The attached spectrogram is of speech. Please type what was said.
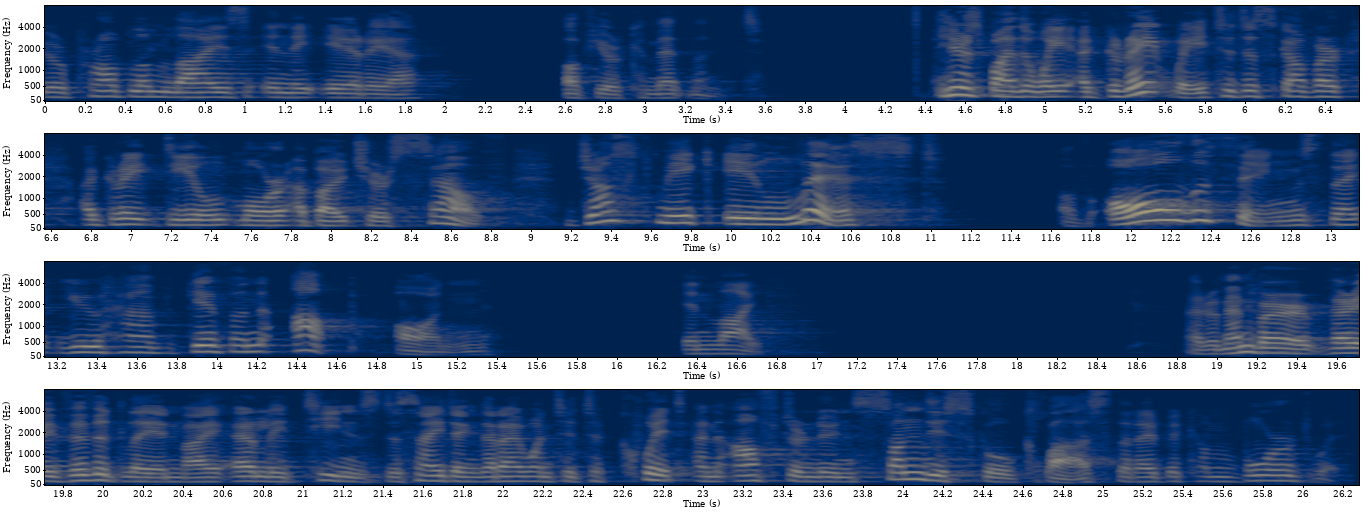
your problem lies in the area of your commitment. Here's, by the way, a great way to discover a great deal more about yourself. Just make a list of all the things that you have given up on in life. I remember very vividly in my early teens deciding that I wanted to quit an afternoon Sunday school class that I'd become bored with.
